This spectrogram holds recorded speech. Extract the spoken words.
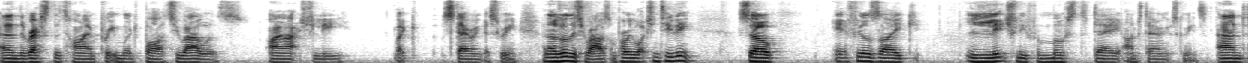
and then the rest of the time, pretty much bar two hours, I'm actually like staring at a screen. And those other two hours, I'm probably watching TV. So it feels like literally for most of the day, I'm staring at screens. And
